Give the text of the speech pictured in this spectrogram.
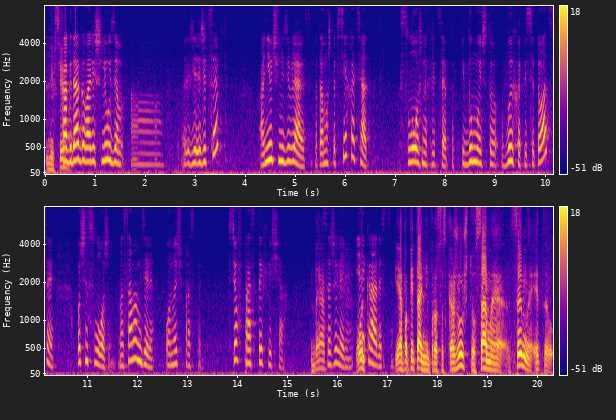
Не все? Когда говоришь людям э, рецепт, они очень удивляются, потому что все хотят сложных рецептов и думают, что выход из ситуации очень сложен. На самом деле он очень простой. Все в простых вещах. Да. К сожалению. Или вот к радости. Я по питанию просто скажу, что самое ценное это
